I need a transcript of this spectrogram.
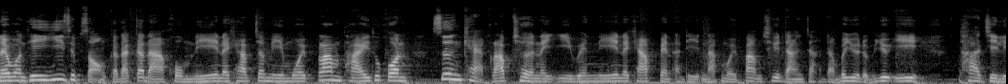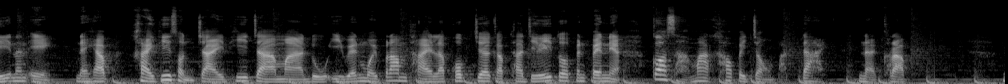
ในวันที่ 22 กรกฎาคมนี้นะครับจะมีมวยปล้ำไทยทุกคน ซึ่งแขกรับเชิญในอีเวนต์นี้นะครับเป็นอดีตนักมวยปล้ำชื่อดังจาก WWE ทาจิรินั่นเองนะครับ ใครที่สนใจที่จะมาดูอีเวนต์มวยปล้ำไทย และพบเจอกับทาจิริตัวเป็นๆเนี่ยก็สามารถเข้าไปจองบัตรได้นะครับ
